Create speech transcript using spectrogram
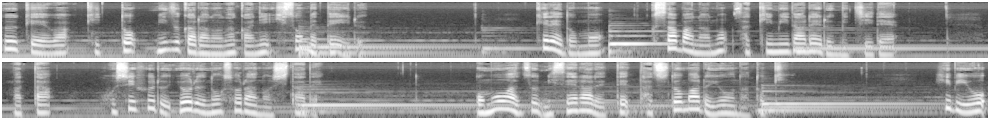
風景はきっと自らの中に潜めている。けれども草花の咲き乱れる道でまた星降る夜の空の下で思わず見せられて立ち止まるような時日々を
